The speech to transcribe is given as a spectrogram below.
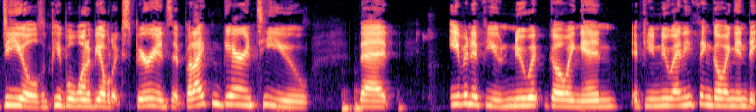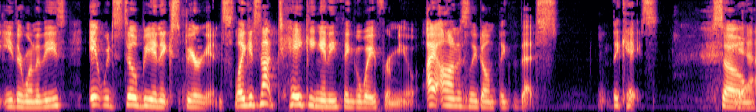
deals, and people want to be able to experience it. But I can guarantee you that even if you knew it going in, if you knew anything going into either one of these, it would still be an experience. Like it's not taking anything away from you. I honestly don't think that that's the case. So yeah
